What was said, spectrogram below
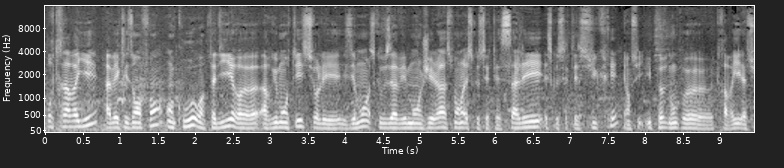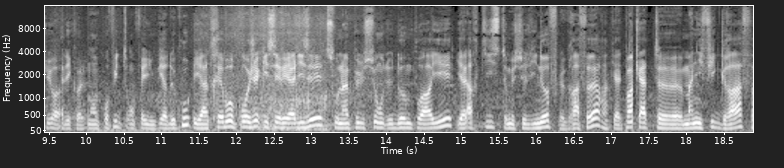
pour travailler avec les enfants en cours, c'est-à-dire euh, argumenter sur les éléments. Est-ce que vous avez mangé là à ce moment-là? Est-ce que c'était salé? Est-ce que c'était sucré? Et ensuite, ils peuvent donc euh, travailler là-dessus à l'école. On en profite, on fait une pierre de coups. Il y a un très beau projet qui s'est réalisé sous l'impulsion de Dôme Poirier. Il y a l'artiste Monsieur Linoff, le graffeur, qui a quatre euh, magnifiques graphes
